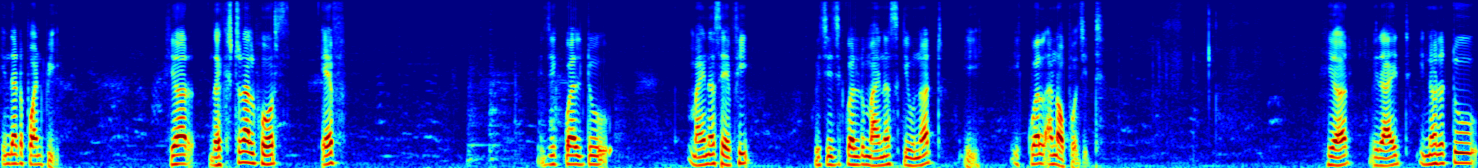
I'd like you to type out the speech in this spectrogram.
in that point p here the external force F is equal to minus F e which is equal to minus q naught e equal and opposite. Here we write in order to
